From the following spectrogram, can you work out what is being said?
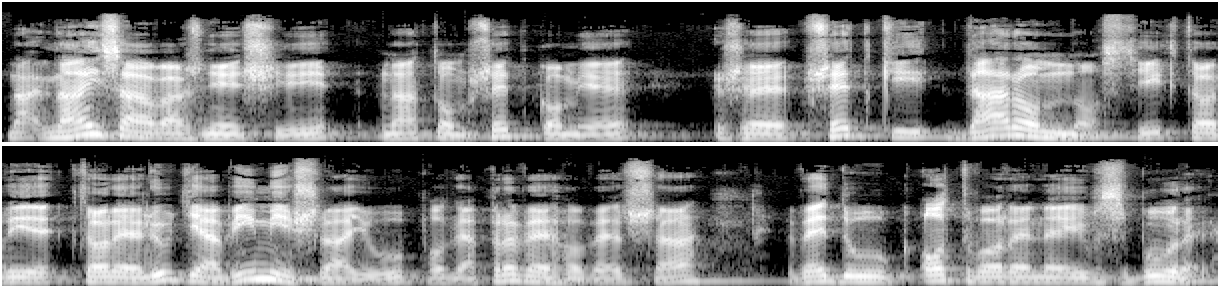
Na, najzávažnejší na tom všetkom je, že všetky daromnosti, ktoré, ktoré ľudia vymýšľajú podľa prvého verša, vedú k otvorenej vzbure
